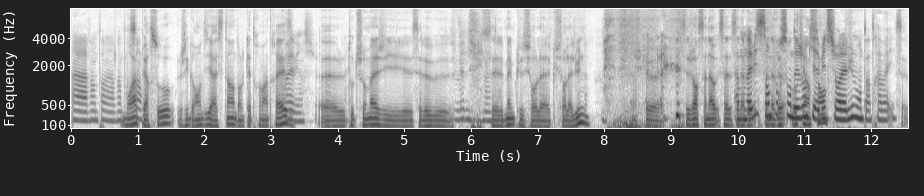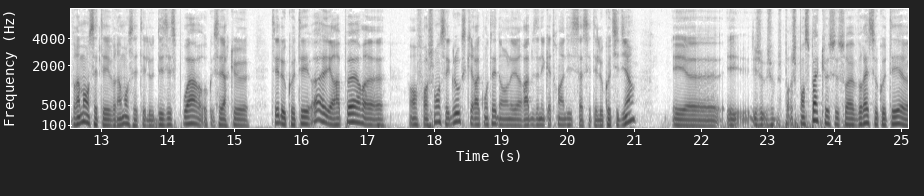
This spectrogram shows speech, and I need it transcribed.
à 20, à 20%. Moi, perso, j'ai grandi à Astin dans le 93. ouais bien sûr Euh, le taux de chômage, il- c'est le, Même depuis c'est longtemps. le même que sur la, que sur la Lune. C'est genre ça n'a ça, ça À mon avis, ça n'avait 100% des gens qui habitent sur la Lune ont un travail. C'est- Vraiment, c'était vraiment c'était le désespoir. C'est-à-dire que tu sais le côté ah les rappeurs, euh, oh, franchement c'est glauque ce qu'ils racontaient dans les rap des années 90. Ça c'était le quotidien. Et, euh, et je, je, je pense pas que ce soit vrai ce côté euh,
